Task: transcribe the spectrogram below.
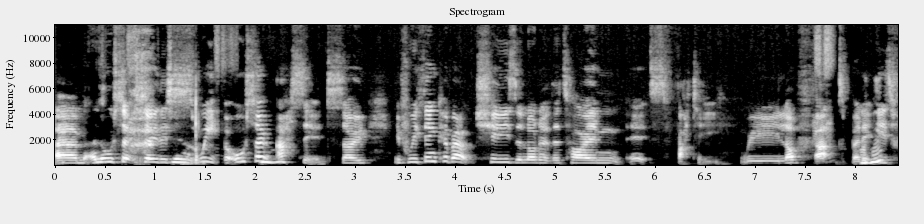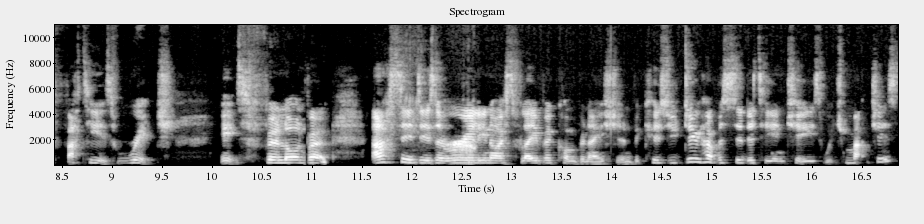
Um, and also, so there's yeah. sweet, but also mm-hmm. acid. So if we think about cheese, a lot of the time it's fatty. We love fat, but mm-hmm. it is fatty. It's rich it's full on. But acid is a really nice flavour combination because you do have acidity in cheese, which matches,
